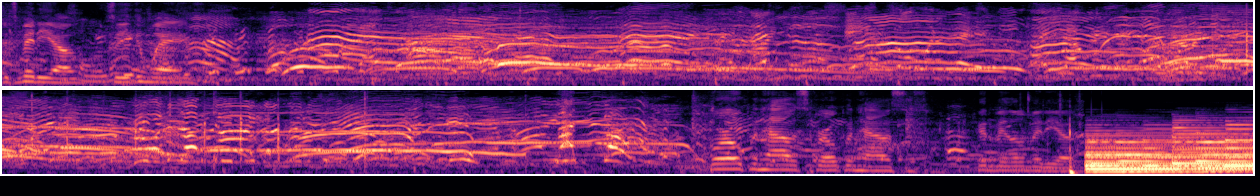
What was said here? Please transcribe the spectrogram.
It's video, so you can wave. For open house, for open house. It's Gonna be a little video.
